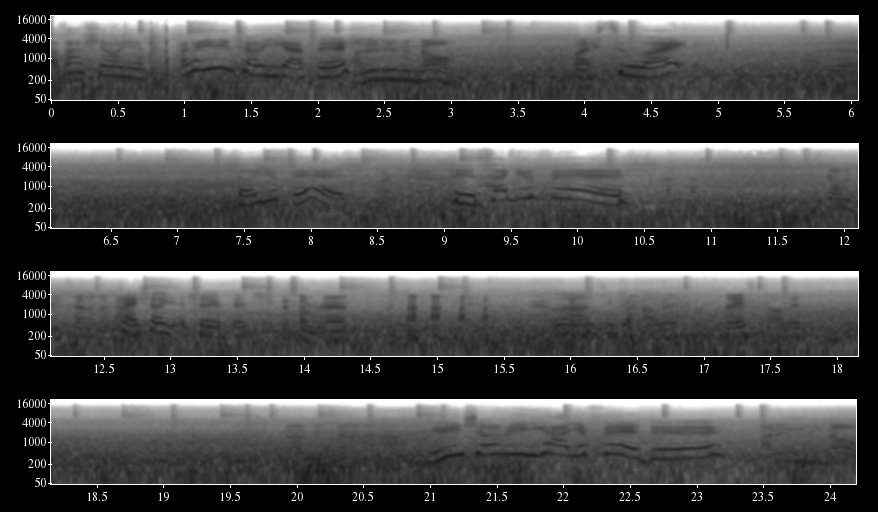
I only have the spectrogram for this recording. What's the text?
I thought show you. Okay, you didn't tell me you got fish. I didn't even know. But it's too light. Yeah. Show your fish. I. His second fish. It's gotta be 10 and a half. Okay, show you. Show your fish. That's a red. Look, see the color. Nice color. It's gotta be 10 and a half. You didn't show me you got your fish, dude. I didn't even know.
